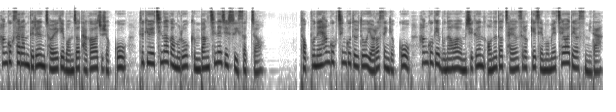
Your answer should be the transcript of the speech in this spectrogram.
한국 사람들은 저에게 먼저 다가와 주셨고 특유의 친화감으로 금방 친해질 수 있었죠. 덕분에 한국 친구들도 여럿 생겼고 한국의 문화와 음식은 어느덧 자연스럽게 제 몸에 체화되었습니다.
